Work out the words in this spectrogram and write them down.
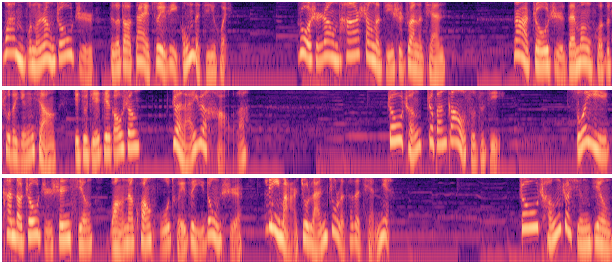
万不能让周芷得到戴罪立功的机会。若是让他上了集市赚了钱，那周芷在孟婆子处的影响也就节节高升，越来越好了。周成这般告诉自己，所以看到周芷身形往那筐胡颓子移动时，立马就拦住了他的前面。周成这行径。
